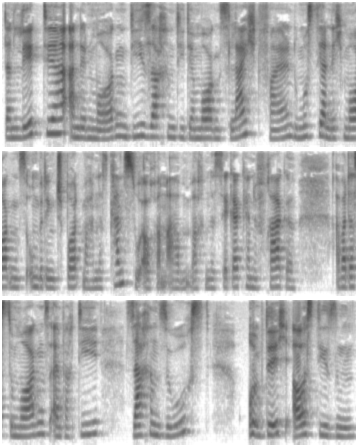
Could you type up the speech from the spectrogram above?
Dann leg dir an den Morgen die Sachen, die dir morgens leicht fallen. Du musst ja nicht morgens unbedingt Sport machen, das kannst du auch am Abend machen, das ist ja gar keine Frage. Aber dass du morgens einfach die Sachen suchst, um dich aus diesem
